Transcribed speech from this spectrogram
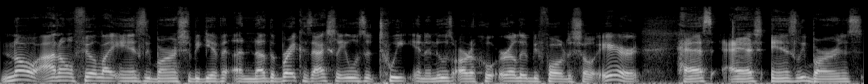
No, I don't feel like Ansley Burns should be given another break because actually it was a tweet in a news article earlier before the show aired. Has Ash Ansley Burns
